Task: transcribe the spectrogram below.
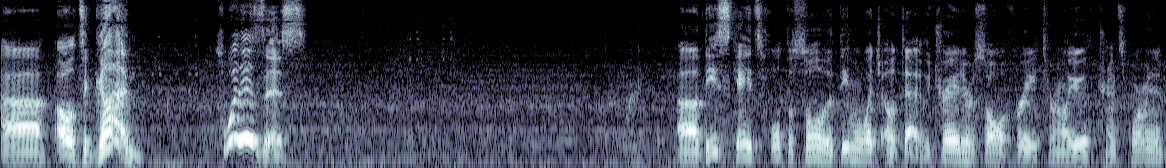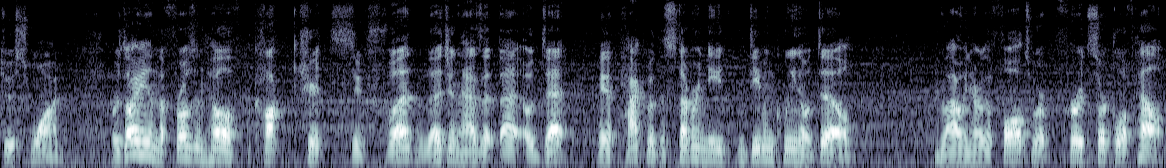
Uh, oh, it's a gun! So what is this? Uh, these skates hold the soul of the demon witch Odette, who traded her soul for eternal youth, transforming into a swan. Residing in the frozen hell of Kokkitsufla, legend has it that Odette made a pact with the stubborn demon queen Odile, allowing her to fall to her preferred circle of hell.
